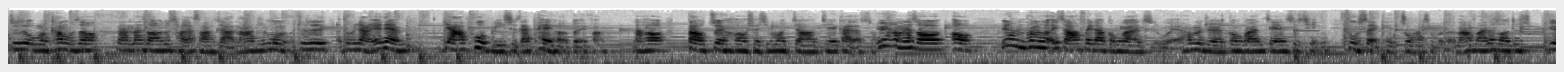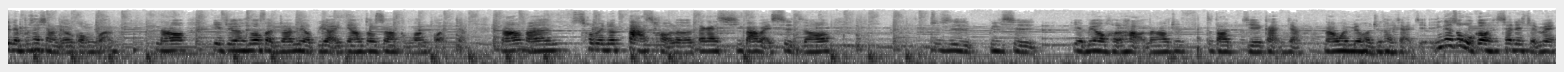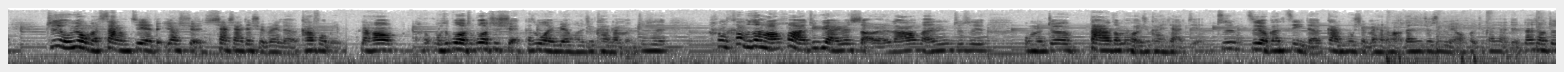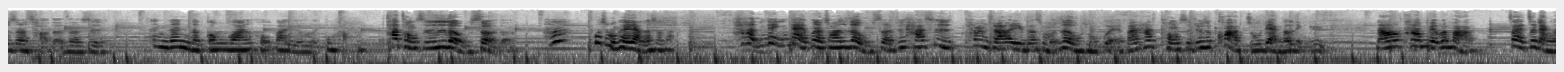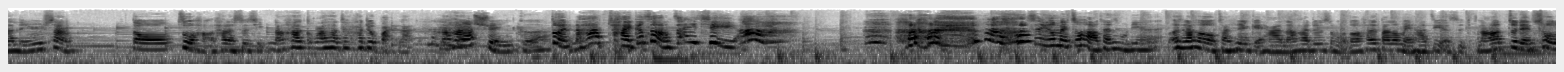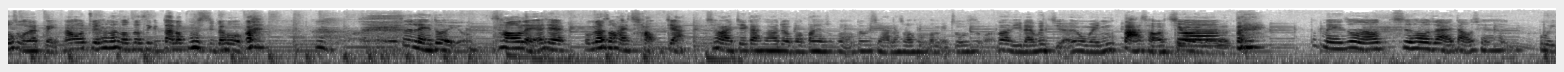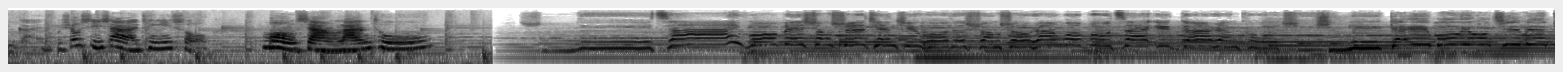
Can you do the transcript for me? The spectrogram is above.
就是我们康辅社那那时候就吵架吵架，然后就是莫名就是怎么讲，有点压迫彼此在配合对方。然后到最后学期末交接盖的时候，因为他们那时候哦。因为他们他们说一直要飞到公关的职位，他们觉得公关这件事情副社也可以做啊什么的，然后反正那时候就是有点不太想留公关，然后也觉得说粉专没有必要一定要都是要公关管这样，然后反正后面就大吵了大概七八百次之后，就是彼此也没有和好，然后就得到接干这样，然后我也没有回去看下届，应该说我跟我下届学妹，就是因为我们上届的要选下下届学妹的康复名，然后我我我有去选，可是我也没有回去看他们，就是。看看不出好像后来就越来越少人，然后反正就是，我们就大家都没回去看下届，就是只有跟自己的干部学妹很好，但是就是没有回去看下届。那时候就真的吵的真的是。那你跟你的公关伙伴原本不好吗？他同时是热舞社的，哈？为什么可以两个社团？他应该应该也不能说他是热舞社，就是他是他们学校有一个什么热舞什么鬼，反正他同时就是跨足两个领域，然后他没有办法在这两个领域上。都做好他的事情，然后他公关他就他就摆烂，然后他要选一个，对，然后他还跟社长在一起啊，自己又没做好谈什么恋爱，而且那时候我传讯给他，然后他就什么都，他就当做没他自己的事情，然后就连错都是我在背，然后我觉得他那时候真的是一个大到不行的伙伴，是雷队友，超雷，而且我们那时候还吵架，后来接干时他就跟我道歉说，我对不起啊，那时候什么都没做，什么，那你来不及了，因为我们已经大吵起来了，对，都没做，然后事后再来道歉很。不应该。我休息一下，来听一首《梦想蓝图》。是你在我悲伤时牵起我的双手，让我不再一个人哭泣。是你给我勇气，面对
